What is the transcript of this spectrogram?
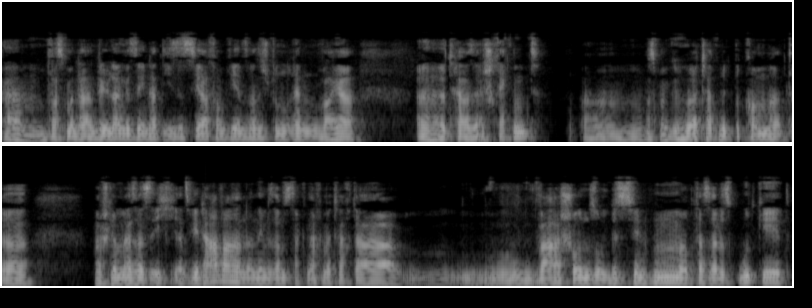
Ähm, was man da an Bildern gesehen hat dieses Jahr vom 24-Stunden-Rennen war ja äh, teilweise erschreckend. Ähm, was man gehört hat, mitbekommen hat, äh, war schlimm. Also als ich, als wir da waren an dem Samstagnachmittag, da war schon so ein bisschen, hm, ob das alles gut geht.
